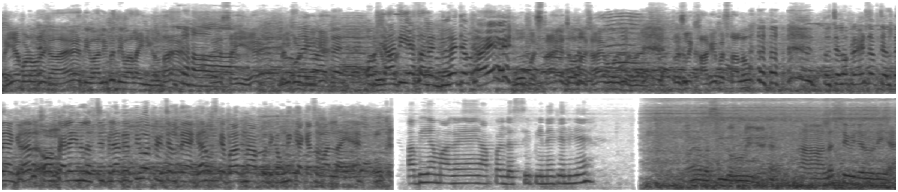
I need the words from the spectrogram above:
भैया बड़ों ने कहा है दिवाली पे दिवाला ही निकलता है। हाँ। तो सही है बिल्कुल सही बात है। और शादी ऐसा लड्डू है जो खाए। वो पछता है जो ना खाए वो ही बचता है। तो इसलिए खा के पछता लो। तो चलो फ्रेंड्स अब चलते हैं घर और पहले इन्हें लस्सी पिला देती हूँ और फिर चलते हैं घर। उसके बाद मैं आपको दिखाऊँगी क्या क्या सामान लाए हैं। अभी हम आ गए हैं यहाँ पर लस्सी पीने के लिए। लस्सी ज़रूरी है। हाँ लस्सी भी ज़रूरी है।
